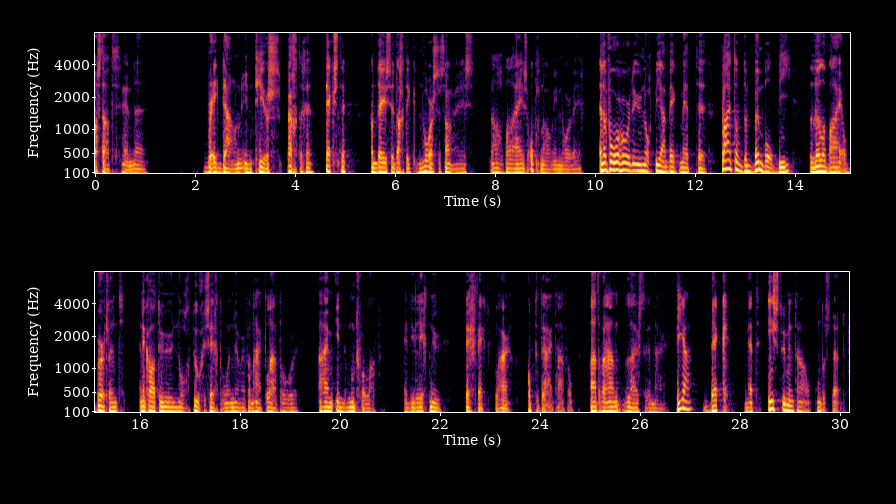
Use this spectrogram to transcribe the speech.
was dat. En eh, Breakdown in Tears. Prachtige teksten van deze, dacht ik, Noorse zangeres. In ieder geval, hij is opgenomen in Noorwegen. En daarvoor hoorde u nog Pia Beck met eh, Flight of the Bumblebee... Lullaby of Birdland. En ik had u nog toegezegd om een nummer van haar te laten horen. I'm in the mood for love. En die ligt nu perfect klaar op de draaitafel. Laten we gaan luisteren naar Pia Beck met instrumentaal ondersteund.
